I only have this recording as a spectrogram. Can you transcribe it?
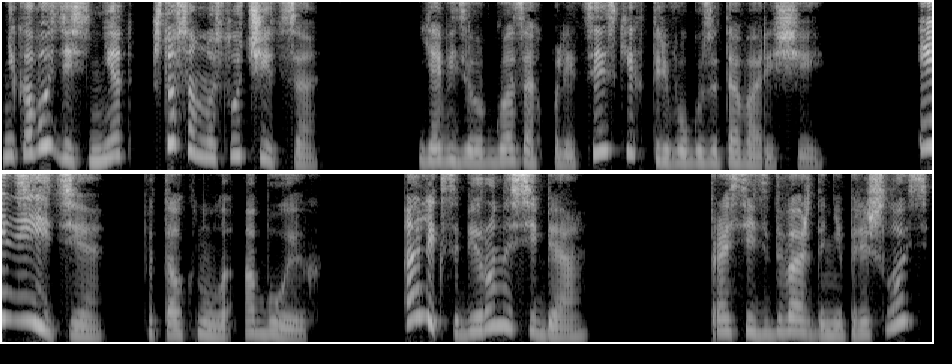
Никого здесь нет. Что со мной случится?» Я видела в глазах полицейских тревогу за товарищей. «Идите!» — подтолкнула обоих. «Алекса беру на себя». Просить дважды не пришлось,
